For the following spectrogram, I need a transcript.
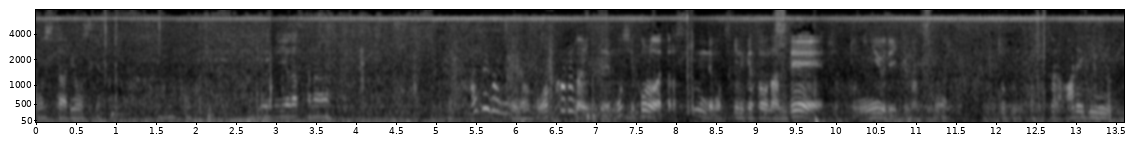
どうした涼介さん。いろいろ嫌がったな風がねなんか分からないんでもしフォローやったらスプーンでも突き抜けそうなんでちょっと 2U でいきます。もうちょっと昔から荒れ気味なんで一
